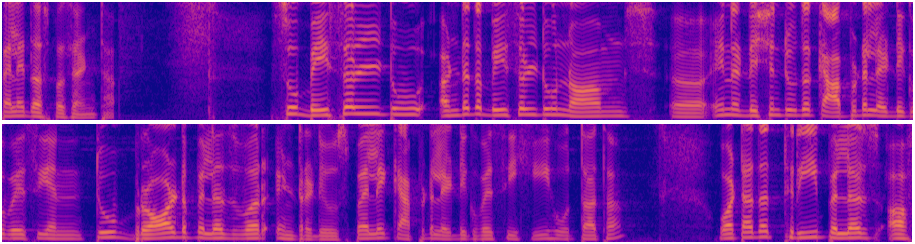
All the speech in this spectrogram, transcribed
पहले 10% था. So Basel 2, under the Basel 2 norms, uh, in addition to the capital adequacy and two broad pillars were introduced. पहले capital adequacy ही होता था. What are the three pillars of,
